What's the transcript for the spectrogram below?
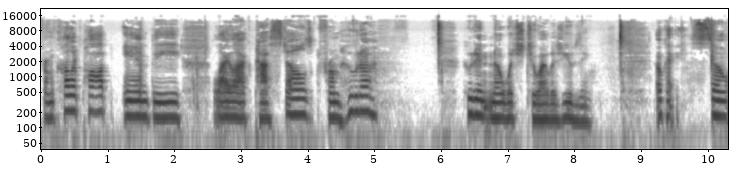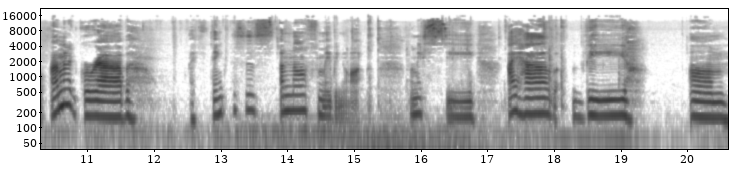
from ColourPop and the Lilac Pastels from Huda. Who didn't know which two I was using. Okay, so I'm going to grab, I think this is enough, maybe not. Let me see. I have the, um,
